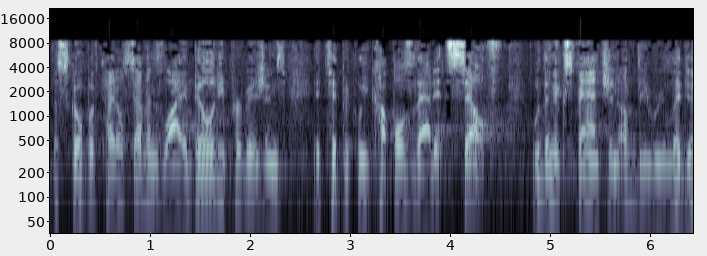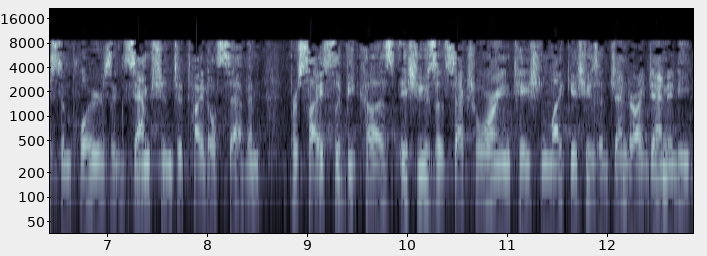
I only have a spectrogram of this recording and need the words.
the scope of Title VII's liability provisions, it typically couples that itself with an expansion of the religious employer's exemption to Title VII precisely because issues of sexual orientation, like issues of gender identity,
